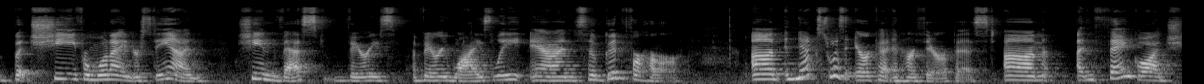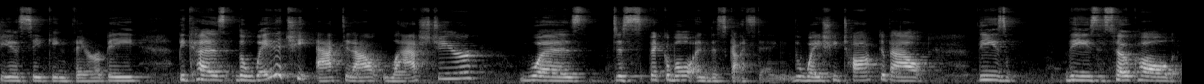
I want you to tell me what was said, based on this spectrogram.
but she, from what I understand, she invests very, very wisely. And so good for her. Um, next was Erika and her therapist. Um, and thank God she is seeking therapy because the way that she acted out last year was despicable and disgusting. The way she talked about these these so-called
